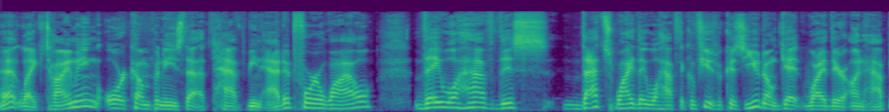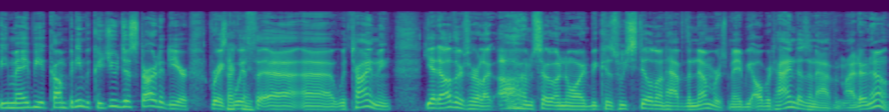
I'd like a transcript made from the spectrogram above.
eh, like timing, or companies that have been at it for a while, they will have this. That's why they will have to confuse because you don't get why they're unhappy. Maybe a company because you just started here, Rik, Exactly. with uh, uh, with timing. Yet others are like, "Oh, I'm so annoyed because we still don't have the numbers. Maybe Albert Heijn doesn't have them. I don't know."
